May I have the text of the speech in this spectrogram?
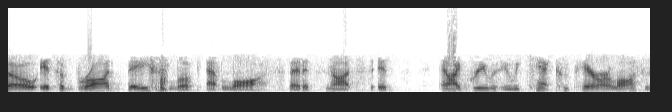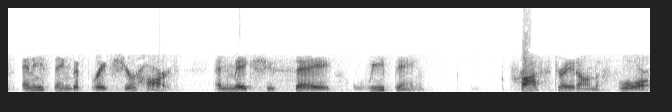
so it's a broad base look at loss that it's not it's and I agree with you. We can't compare our losses. Anything that breaks your heart and makes you say weeping prostrate on the floor,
